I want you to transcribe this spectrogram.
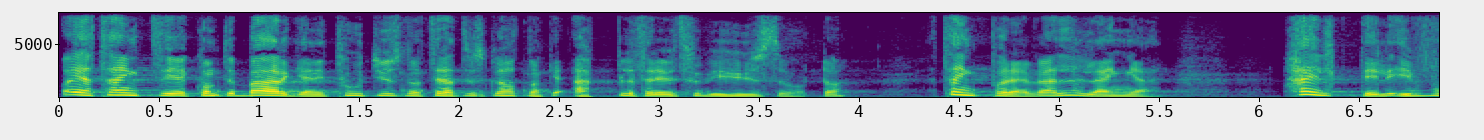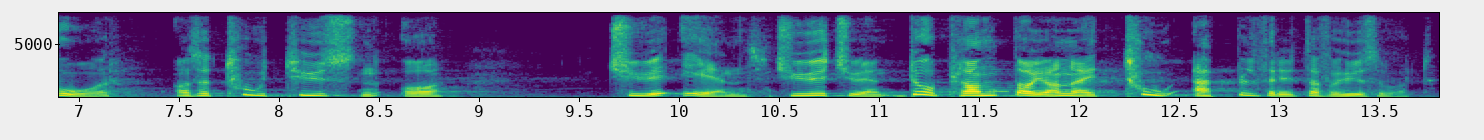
Og Jeg tenkte jeg kom til Bergen i 2003 at vi skulle hatt noe epletre utenfor huset vårt. da. Jeg tenkte på det veldig lenge. Helt til i vår, altså 2021. 2021 da planta Janne to epletre utenfor huset vårt.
